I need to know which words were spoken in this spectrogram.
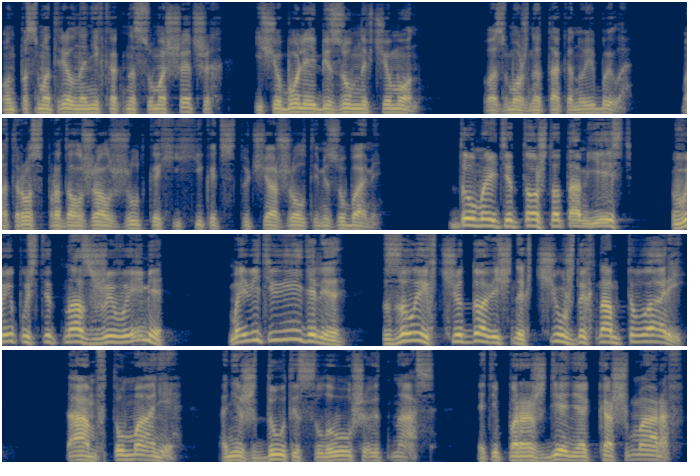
Он посмотрел на них, как на сумасшедших, еще более безумных, чем он. Возможно, так оно и было. Матрос продолжал жутко хихикать, стуча желтыми зубами. Думаете, то, что там есть, выпустит нас живыми? Мы ведь видели злых, чудовищных, чуждых нам тварей. Там, в тумане, они ждут и слушают нас, эти порождения кошмаров.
